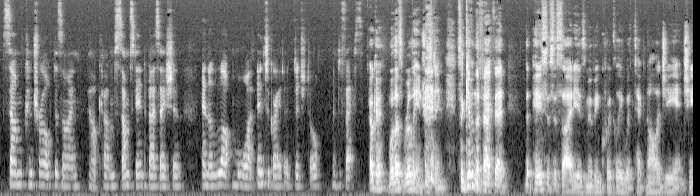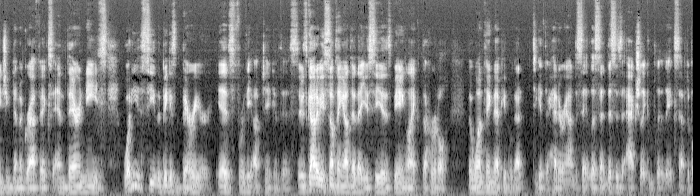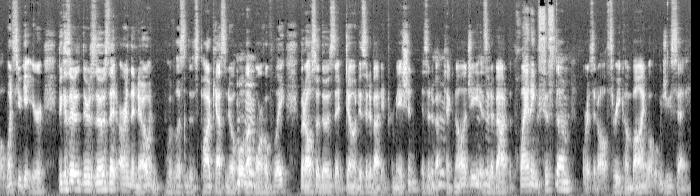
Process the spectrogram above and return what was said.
some controlled design outcomes, some standardization, and a lot more integrated digital interface. Okay, well, that's really interesting. so, given the fact that the pace of society is moving quickly with technology and changing demographics and their needs. What do you see the biggest barrier is for the uptake of this? There's got to be something out there that you see as being like the hurdle the one thing that people got to get their head around to say, listen, this is actually completely acceptable. Once you get your, because there, there's those that are in the know and who have listened to this podcast and know a whole mm-hmm. lot more, hopefully, but also those that don't. Is it about information? Is it about mm-hmm. technology? Mm-hmm. Is it mm-hmm. about the planning system? Mm-hmm. Or is it all three combined? What, what would you say?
